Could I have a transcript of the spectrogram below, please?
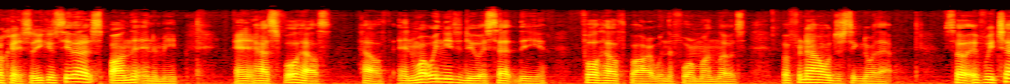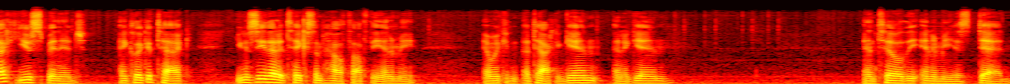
Okay, so you can see that it spawned the enemy and it has full health health and what we need to do is set the full health bar when the form one loads. But for now we'll just ignore that. So if we check use spinach and click attack, you can see that it takes some health off the enemy and we can attack again and again until the enemy is dead.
